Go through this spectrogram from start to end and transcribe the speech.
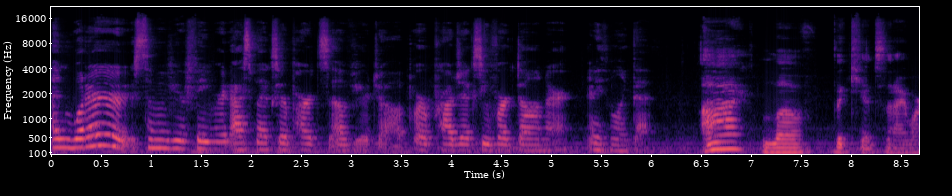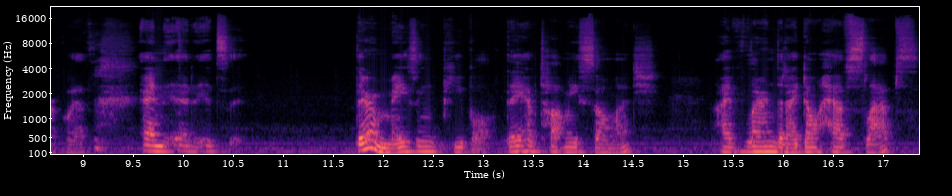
and what are some of your favorite aspects or parts of your job or projects you've worked on or anything like that? I love the kids that I work with, and, and it's they're amazing people. They have taught me so much. I've learned that I don't have slaps.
